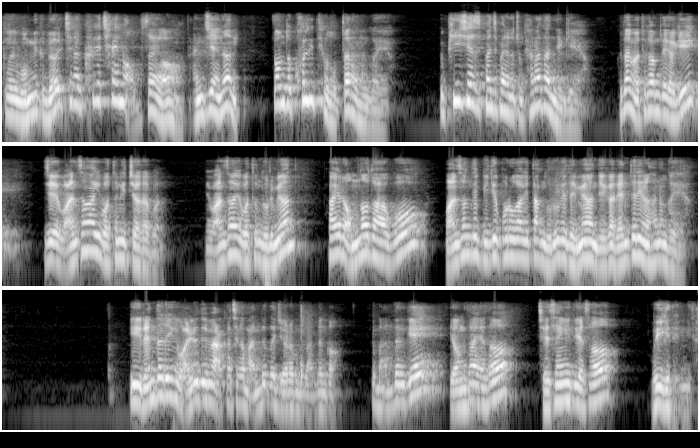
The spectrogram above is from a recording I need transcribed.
그 뭡니까, 멸치랑 크게 차이는 없어요. 단지 얘는 좀 더 quality가 높다라는 거예요. 그 PC에서 편집하는 건 좀 편하다는 얘기예요. 그 다음에 어떻게 하면 돼요? 여기, 이제 완성하기 버튼 있죠, 여러분. 네, 완성하기 버튼 누르면 파일을 업로드하고 완성된 비디오 보러 가기 딱 누르게 되면 얘가 렌더링을 하는 거예요. 이 렌더링이 완료되면 아까 제가 만든 거죠, 여러분들 만든 거. 그 만든 게 영상에서 재생이 돼서 보이게 됩니다.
